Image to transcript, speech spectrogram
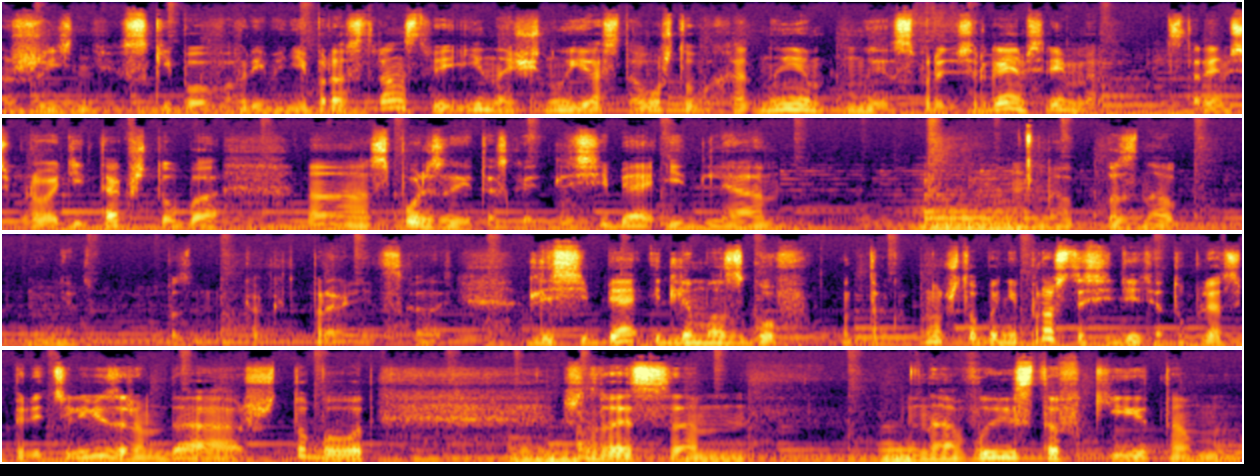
жизнь скипа во времени и пространстве, и начну я с того, что выходные мы с продюсер Гаем все время стараемся проводить так, чтобы э, с пользой, так сказать, для себя и для э, позна... Ну, нет, поз... как это правильно это сказать? Для себя и для мозгов. Вот так вот. Ну, чтобы не просто сидеть, отупляться перед телевизором, да, а чтобы вот, что называется, на выставки, там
